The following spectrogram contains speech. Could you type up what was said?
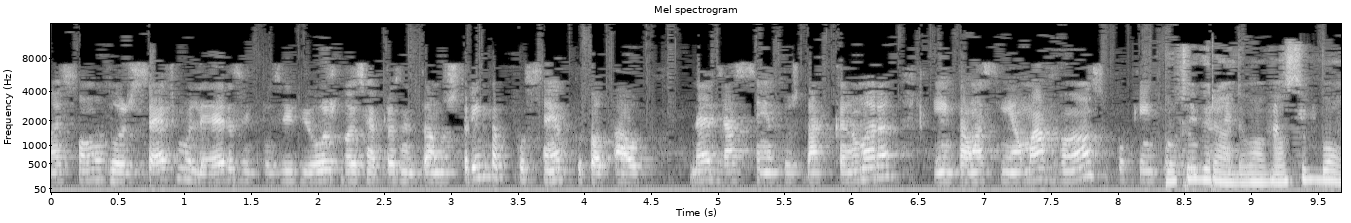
Nós somos hoje sete mulheres, inclusive hoje nós representamos 30% do total né, de assentos da Câmara. Então, assim, é um avanço, porque inclusive. Muito grande, é um avanço bom.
